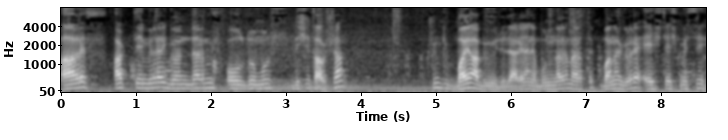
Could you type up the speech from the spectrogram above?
Arif Akdemir'e göndermiş olduğumuz dişi tavşan. Çünkü bayağı büyüdüler. Yani bunların artık bana göre eşleşmesi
